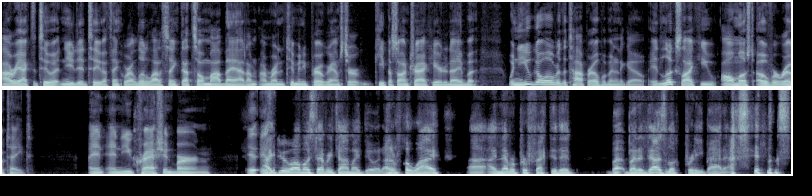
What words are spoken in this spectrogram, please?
I reacted to it and you did too. I think we're a little out of sync. That's on my bad. I'm, I'm running too many programs to keep us on track here today. But when you go over the top rope a minute ago, it looks like you almost over rotate and and you crash and burn. Is, I do almost every time I do it. I don't know why. Uh, I never perfected it, but but it does look pretty badass. It looks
